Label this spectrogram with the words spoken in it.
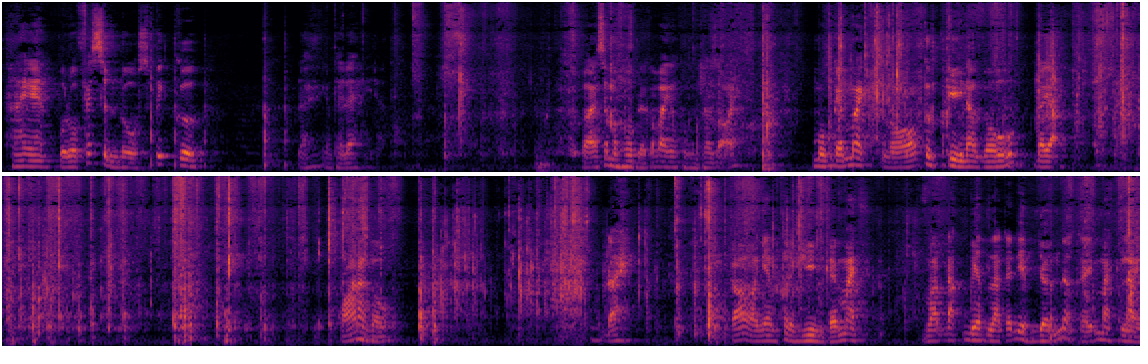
Hai em professional speaker. Đấy em thấy đây và anh sẽ mở hộp để các anh em cùng theo dõi. Một cái mạch nó cực kỳ là gấu. Đây ạ. Quá là gấu. Đây. Các anh em có thể nhìn cái mạch. Và đặc biệt là cái điểm nhấn ở cái mạch này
